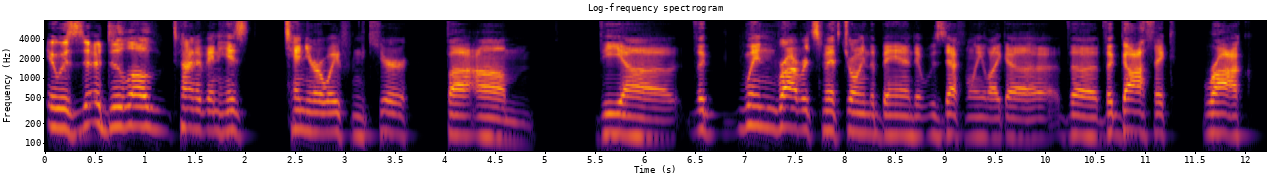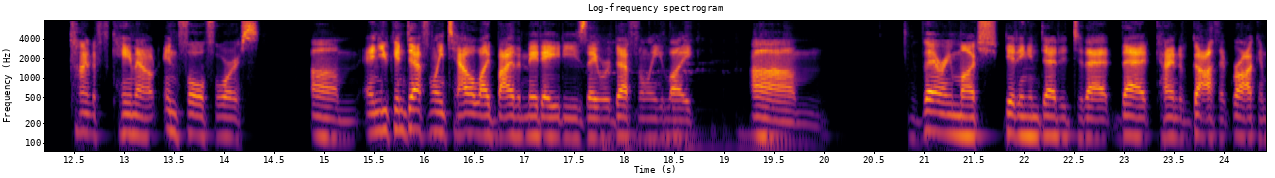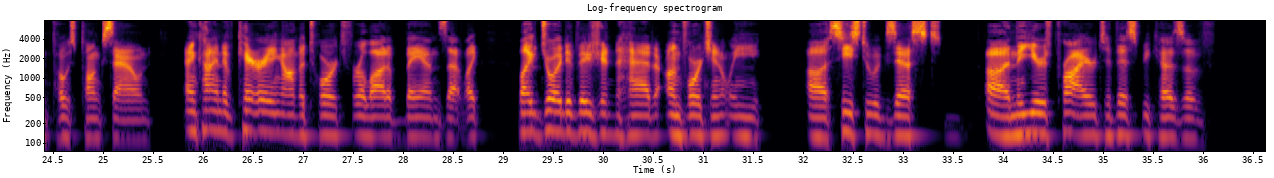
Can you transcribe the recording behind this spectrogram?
it was a del- kind of in his tenure away from the Cure, but um, the uh, the when Robert Smith joined the band, it was definitely like a the the gothic rock kind of came out in full force. Um, and you can definitely tell like by the mid 80s they were definitely like um very much getting indebted to that that kind of gothic rock and post punk sound and kind of carrying on the torch for a lot of bands that like like Joy Division had unfortunately uh ceased to exist uh in the years prior to this because of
